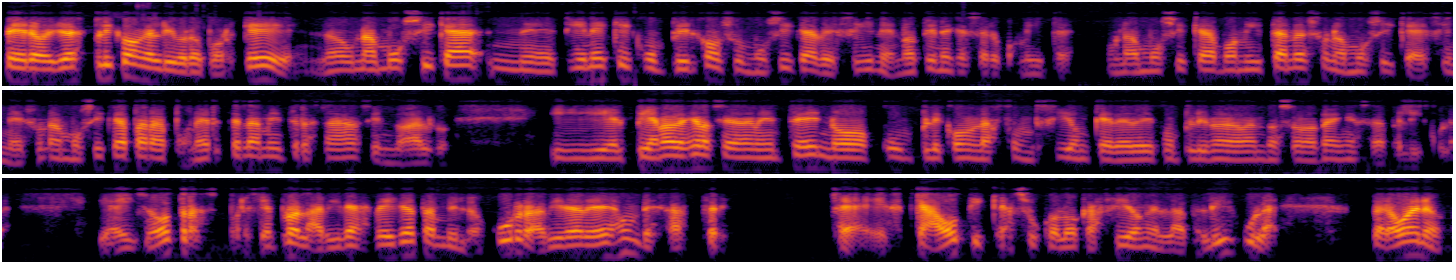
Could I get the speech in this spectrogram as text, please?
pero yo explico en el libro por qué, ¿no? Una música eh, tiene que cumplir con su música de cine, no tiene que ser bonita. Una música bonita no es una música de cine, es una música para ponértela mientras estás haciendo algo. Y el piano, desgraciadamente, no cumple con la función que debe cumplir una banda sonora en esa película. Y hay otras, por ejemplo, La vida es bella también le ocurre, La vida es bella es un desastre. O sea, es caótica su colocación en la película. Pero bueno,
